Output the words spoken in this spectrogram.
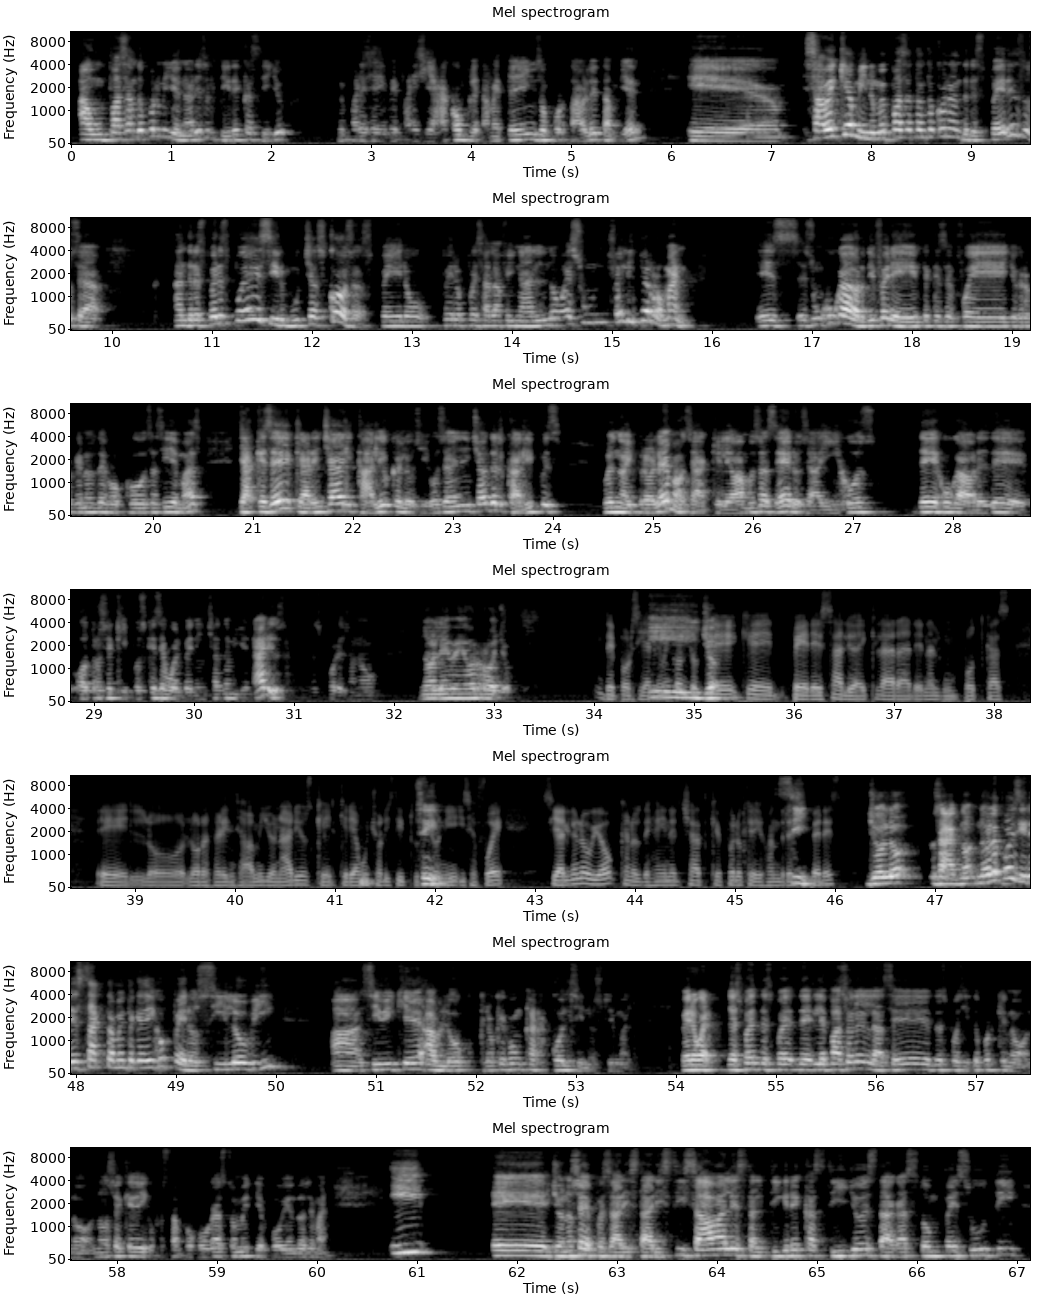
aún pasando por Millonarios, el Tigre Castillo, me, parece, me parecía completamente insoportable también. Eh, Sabe que a mí no me pasa tanto con Andrés Pérez, o sea, Andrés Pérez puede decir muchas cosas, pero, pero pues a la final no es un Felipe Román. Es, es, un jugador diferente que se fue, yo creo que nos dejó cosas y demás. Ya que se declara hincha del Cali o que los hijos sean hinchas del Cali, pues, pues no hay problema. O sea, ¿qué le vamos a hacer? O sea, hijos de jugadores de otros equipos que se vuelven hinchas de millonarios. Entonces, por eso no, no le veo rollo. De por si alguien me contó yo... que, que Pérez salió a declarar en algún podcast eh, lo, lo, referenciaba a Millonarios, que él quería mucho a la institución sí. y, y, se fue. Si alguien lo vio, que nos deje ahí en el chat qué fue lo que dijo Andrés sí. Pérez. Yo lo, o sea, no, no, le puedo decir exactamente qué dijo, pero sí lo vi. Uh, sí vi que habló, creo que con Caracol, si no estoy mal. Pero bueno, después, después de, le paso el enlace despuesito porque no, no, no sé qué dijo, pues tampoco gasto mi tiempo viendo ese man. Y eh, yo no sé, pues está Aristizábal, está el Tigre Castillo, está Gastón Pesuti,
